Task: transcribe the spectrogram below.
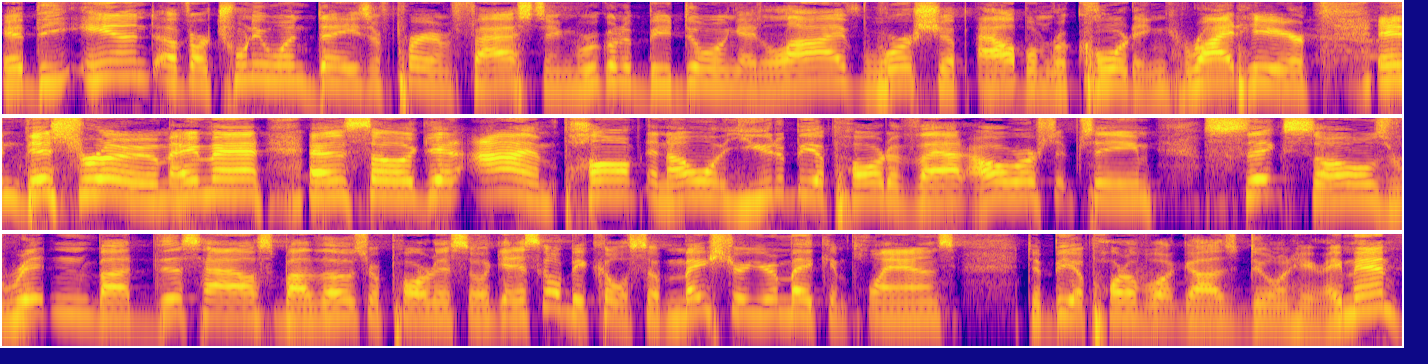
at the end of our 21 days of prayer and fasting, we're going to be doing a live worship album recording right here in this room. Amen. And so, again, I am pumped and I want you to be a part of that. Our worship team, six songs written by this house, by those who are part of it. So, again, it's going to be cool. So, make sure you're making plans to be a part of what God's doing here. Amen.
